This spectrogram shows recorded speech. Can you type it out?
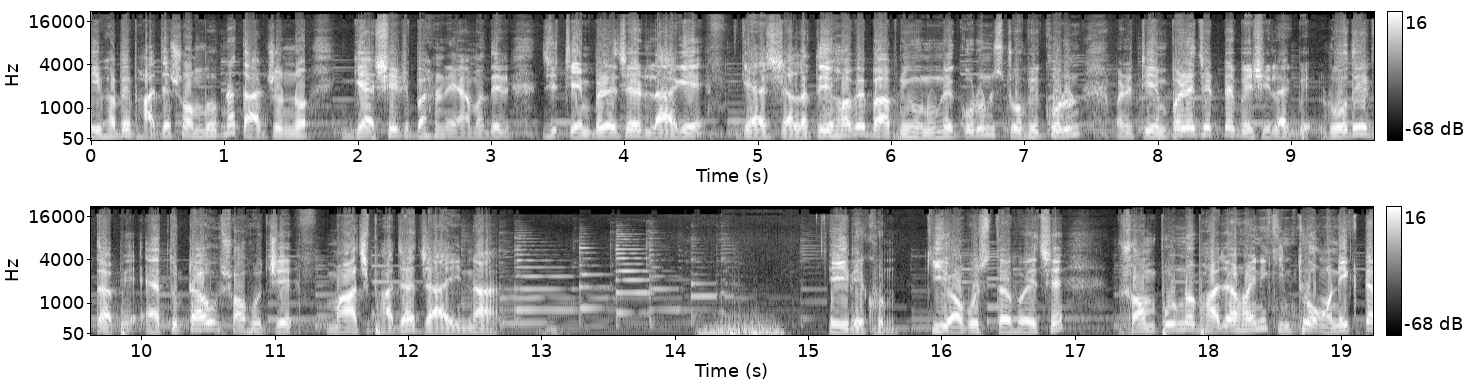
এইভাবে ভাজা সম্ভব না। তার জন্য গ্যাসের মানে আমাদের যে টেম্পারেচার লাগে, গ্যাস জ্বালাতেই হবে বা আপনি উনুনে করুন স্টোভে করুন মানে টেম্পারেচারটা বেশি লাগবে। রোদের তাপে এতটাও সহজে মাছ ভাজা যায় না। এই দেখুন, কি অবস্থা হয়েছে। সম্পূর্ণ ভাজা হয়নি, কিন্তু অনেকটা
